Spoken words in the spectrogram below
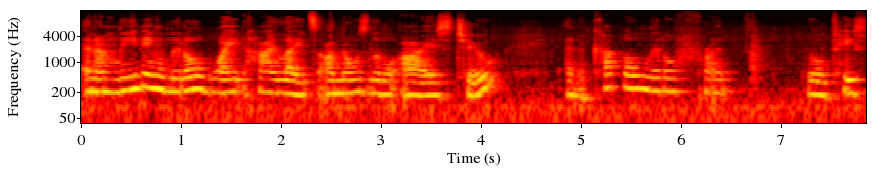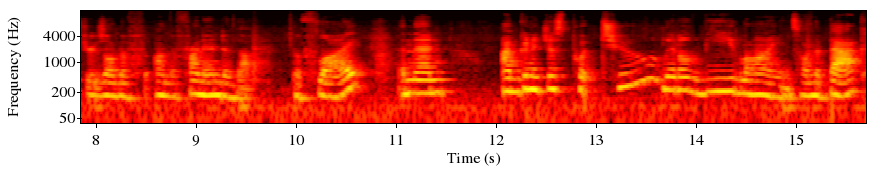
and I'm leaving little white highlights on those little eyes too and a couple little front little tasters on the on the front end of the, the fly. And then I'm going to just put two little V lines on the back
